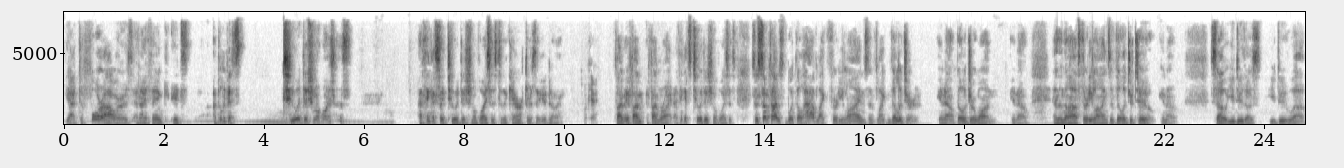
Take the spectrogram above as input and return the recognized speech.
yeah, to four hours, and I think it's, I believe it's two additional voices. I think it's like two additional voices to the characters that you're doing. Okay. If I'm, if I'm if I'm right, I think it's two additional voices. So sometimes what they'll have like 30 lines of like villager, you know, villager one, you know, and then they'll have 30 lines of villager two, you know. So you do those, you do uh,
